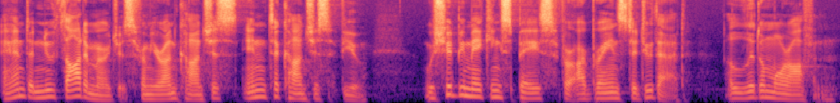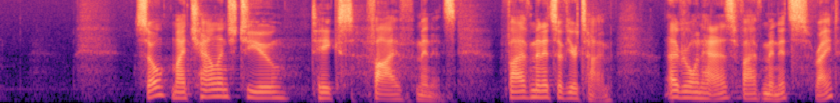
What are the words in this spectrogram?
and a new thought emerges from your unconscious into conscious view. We should be making space for our brains to do that a little more often. So, my challenge to you takes five minutes. Five minutes of your time. Everyone has five minutes, right?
